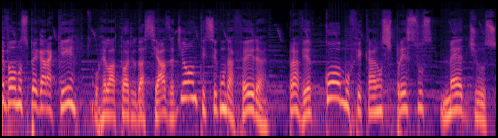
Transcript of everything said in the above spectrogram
E vamos pegar aqui o relatório da Ciasa de ontem, segunda-feira, para ver como ficaram os preços médios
